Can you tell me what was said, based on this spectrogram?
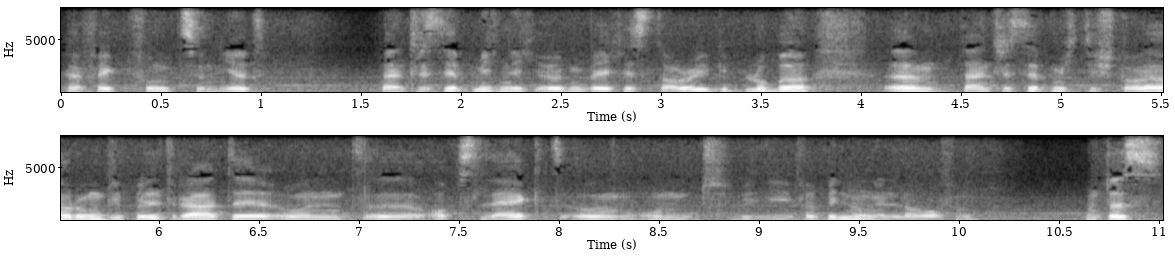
perfekt funktioniert. Da interessiert mich nicht irgendwelche Story-Geblubber, ähm, da interessiert mich die Steuerung, die Bildrate und äh, ob's laggt und, und wie die Verbindungen laufen. Und das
